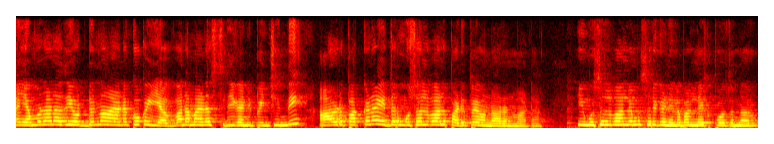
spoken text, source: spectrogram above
ఆ యమునా నది ఒడ్డున ఆయనకు ఒక యవ్వనమైన స్త్రీ కనిపించింది. ఆవిడ పక్కన ఇద్దరు ముసలి వాళ్ళు పడిపోయి ఉన్నారనమాట ఈ ముసలి వాళ్ళేమో సరిగ్గా నిలబడలేకపోతున్నారు.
